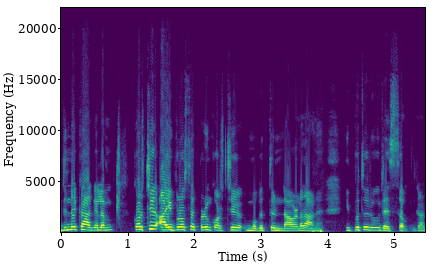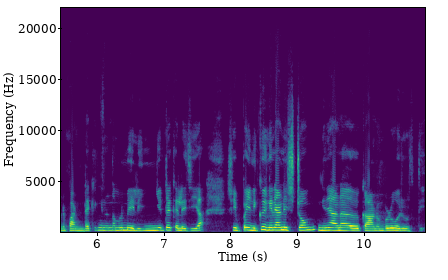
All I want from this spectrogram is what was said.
ഇതിന്റെയൊക്കെ അകലം കുറച്ച് ഐബ്രോസ് എപ്പോഴും കുറച്ച് മുഖത്ത് ഉണ്ടാവണതാണ്. ഇപ്പോഴത്തെ ഒരു രസം. കാരണം പണ്ടൊക്കെ ഇങ്ങനെ നമ്മൾ മെലിഞ്ഞിട്ടൊക്കെ അല്ലേ ചെയ്യുക പക്ഷെ ഇപ്പോൾ എനിക്കും ഇങ്ങനെയാണ് ഇഷ്ടം ഇങ്ങനെയാണ് കാണുമ്പോഴും ഒരു വൃത്തി.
